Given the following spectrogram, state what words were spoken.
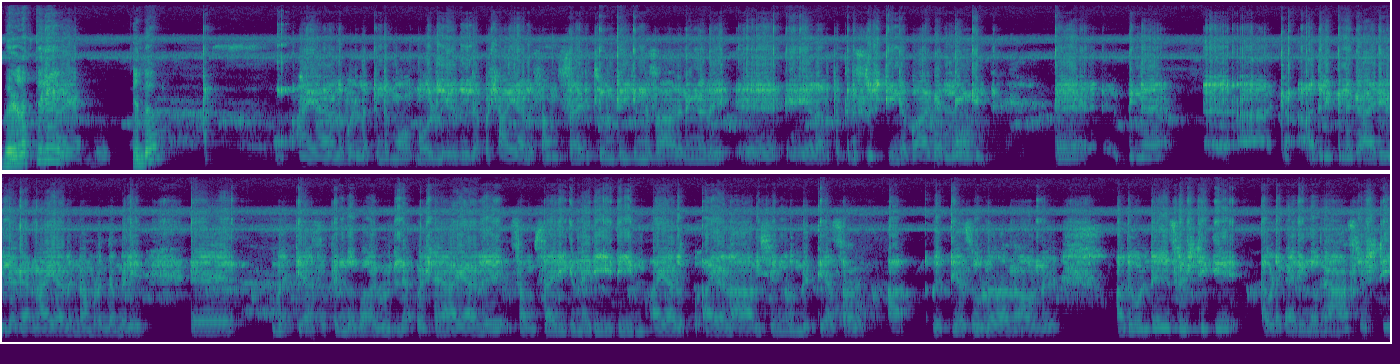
വെള്ളത്തിൽ എന്തോ? അയാൾ വെള്ളത്തിന്റെ മുകളിൽ എഴുതൂല പക്ഷെ അയാൾ സംസാരിച്ചുകൊണ്ടിരിക്കുന്ന സാധനങ്ങൾ യഥാർത്ഥത്തിന് സൃഷ്ടിന്റെ ഭാഗമല്ലെങ്കിൽ പിന്നെ അതിൽ പിന്നെ കാര്യമില്ല. കാരണം അയാൾ നമ്മളും തമ്മിൽ വ്യത്യാസത്തിന്റെ ഭാഗമില്ല. പക്ഷെ അയാൾ സംസാരിക്കുന്ന രീതിയും അയാൾ അയാളുടെ ആവശ്യങ്ങളും വ്യത്യാസം വ്യത്യാസമുള്ളതാണാവുന്നത്. അതുകൊണ്ട് സൃഷ്ടിക്ക് അവിടെ കാര്യം എന്ന് പറഞ്ഞാൽ ആ സൃഷ്ടി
